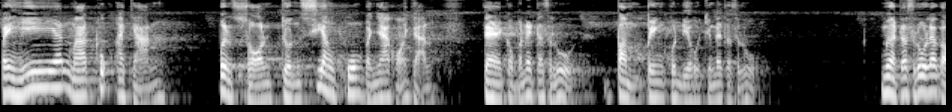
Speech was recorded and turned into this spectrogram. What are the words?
ไปเฮียนมาทุกอาจารย์ เปิ้นสอนจนเสี่ยงภูมิปัญญาของอาจารย์ แต่ก็ไม่ได้ตรัสรู้ปั่มเป็นคนเดียวจึงได้ตรัสรู้ เมื่อตรัสรู้แล้วก็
